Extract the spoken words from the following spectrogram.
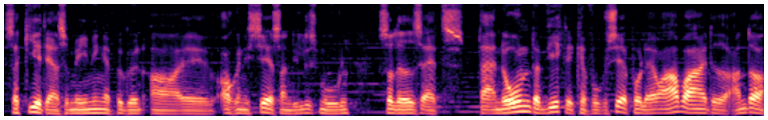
så giver det altså mening at begynde at øh, organisere sig en lille smule, således at der er nogen, der virkelig kan fokusere på at lave arbejdet, og andre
